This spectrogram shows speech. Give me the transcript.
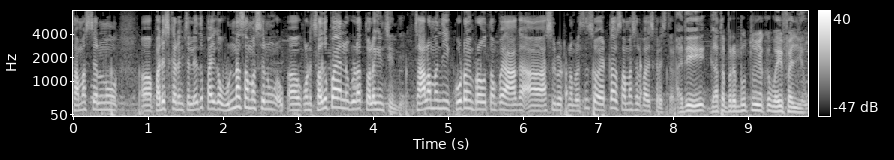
సమస్యలను పరిష్కరించలేదు. పైగా ఉన్న సమస్యలను కొన్ని సదుపాయాలను కూడా తొలగించింది. చాలా మంది ఈ కూటమి ప్రభుత్వంపై ఆశలు పెట్టుకున్న పరిస్థితి. సో ఎట్లా సమస్యలు పరిష్కరిస్తారు? అది గత ప్రభుత్వం యొక్క వైఫల్యం.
